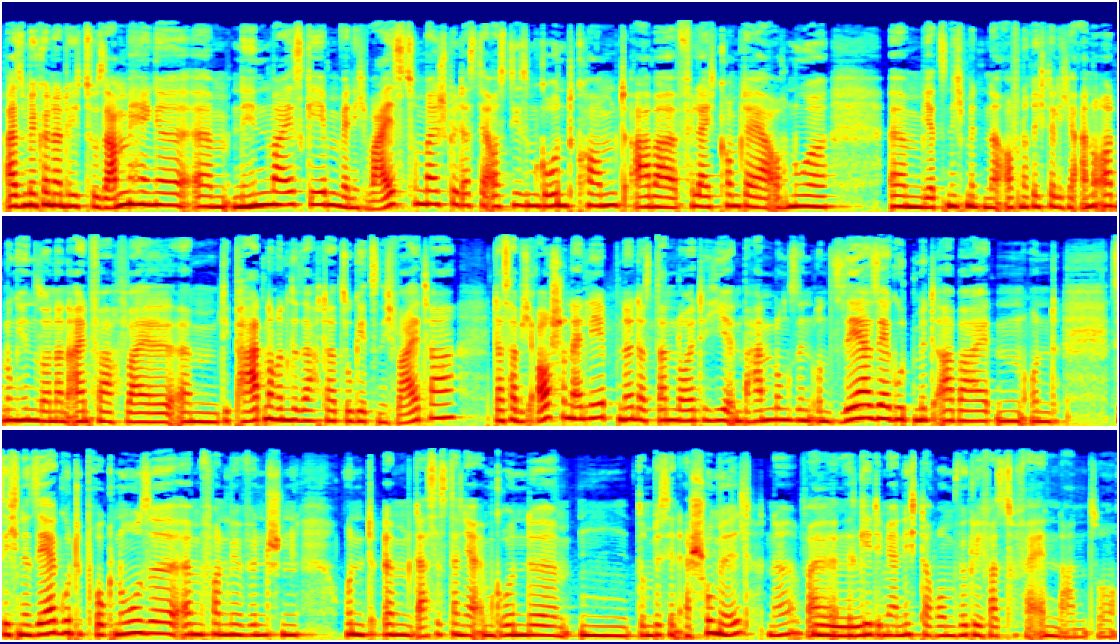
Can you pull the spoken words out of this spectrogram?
Also mir können natürlich Zusammenhänge ähm, einen Hinweis geben, wenn ich weiß zum Beispiel, dass der aus diesem Grund kommt, aber vielleicht kommt er ja auch nur Ähm, jetzt nicht mit einer, auf eine richterliche Anordnung hin, sondern einfach, weil ähm, die Partnerin gesagt hat, so geht's nicht weiter. Das habe ich auch schon erlebt, ne, dass dann Leute hier in Behandlung sind und sehr, sehr gut mitarbeiten und sich eine sehr gute Prognose ähm, von mir wünschen. Und ähm, das ist dann ja im Grunde mh, mm, so ein bisschen erschummelt, ne? weil mhm. es geht ihm ja nicht darum, wirklich was zu verändern. So.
